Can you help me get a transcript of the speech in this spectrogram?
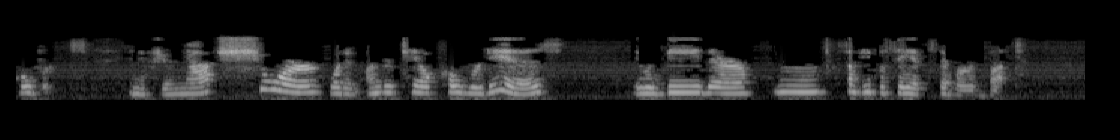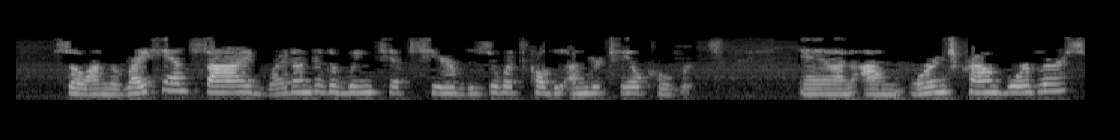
coverts. And if you're not sure what an undertail covert is, it would be their, mm, some people say it's their bird butt. So on the right-hand side, right under the wingtips here, these are what's called the undertail coverts. And on orange-crowned warblers,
